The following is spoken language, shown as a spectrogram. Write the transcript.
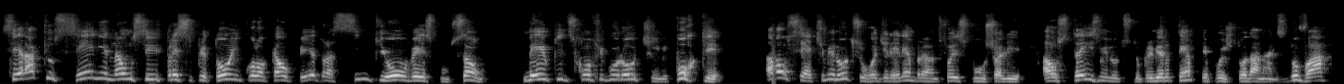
será que o Ceni não se precipitou em colocar o Pedro assim que houve a expulsão? Meio que desconfigurou o time. Por quê? Aos sete minutos, o Rodinei, lembrando, foi expulso ali aos três minutos do primeiro tempo, depois de toda a análise do VAR.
